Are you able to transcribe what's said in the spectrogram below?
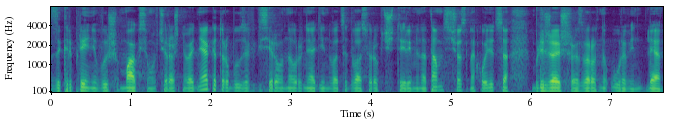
закрепление выше максимума вчерашнего дня, который был зафиксирован на уровне 1.2244. Именно там сейчас находится ближайший разворотный уровень для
